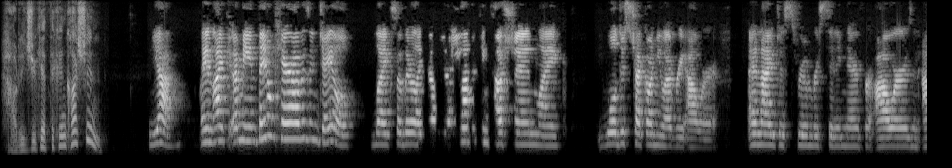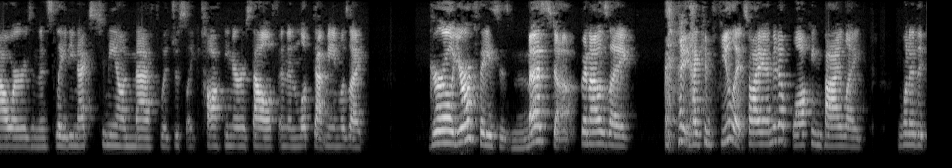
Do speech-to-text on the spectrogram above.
how did you get the concussion? Yeah. And like, I mean, they don't care. I was in jail. Like, so they're like, oh, you have a concussion. Like, we'll just check on you every hour. And I just remember sitting there for hours and hours. And this lady next to me on meth was just like talking to herself and then looked at me and was like, girl, your face is messed up. And I was like, I can feel it. So I ended up walking by like one of the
